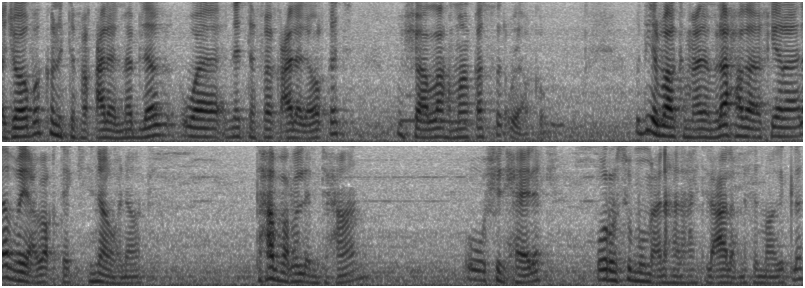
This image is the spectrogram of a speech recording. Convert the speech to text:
أجاوبك ونتفق على المبلغ ونتفق على الوقت. وإن شاء الله ما نقصر وياكم. ودير بالكم على ملاحظة أخيرة لا تضيع وقتك هنا وهناك. تحضر للامتحان وشد حيلك والرسوم مو معناها نهاية العالم مثل ما قلت لك.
